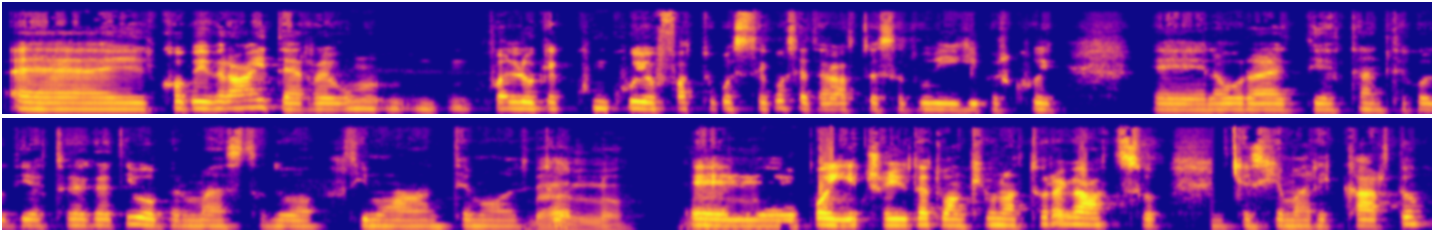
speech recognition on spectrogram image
Eh, il copywriter, un, quello che, con cui ho fatto queste cose, tra l'altro è stato Vicky, per cui eh, lavorare direttamente col direttore creativo per me è stato stimolante molto. Bello. E poi ci ha aiutato anche un altro ragazzo che si chiama Riccardo,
